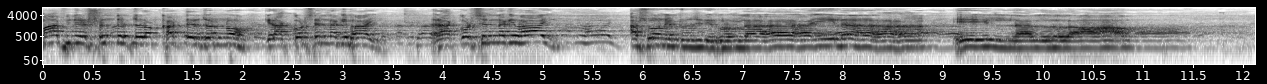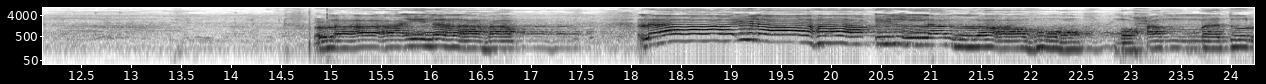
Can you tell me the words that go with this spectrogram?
মাহফিলের সৌন্দর্য রক্ষার্থের জন্য। কি রাগ করছেন নাকি ভাই? রাগ করছেন নাকি ভাই? আসুন একটু জিজ্ঞেস করুন لا إله لا إله إلا الله মুহাম্মাদুর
